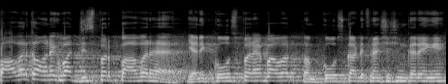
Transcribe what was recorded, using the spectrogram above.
पावर का होने के बाद जिस पर पावर है, यानी कोस पर है पावर तो हम कोस का डिफ्रेंशिएशन करेंगे।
